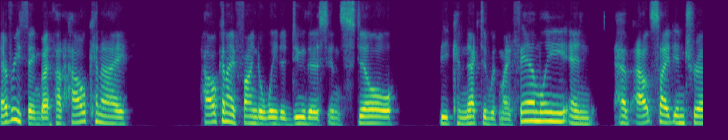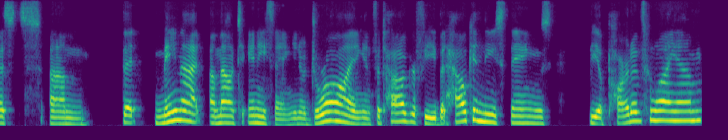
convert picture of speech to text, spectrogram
everything, but I thought how can I how can I find a way to do this and still be connected with my family and have outside interests um, that may not amount to anything, you know, drawing and photography, but how can these things be a part of who I am,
